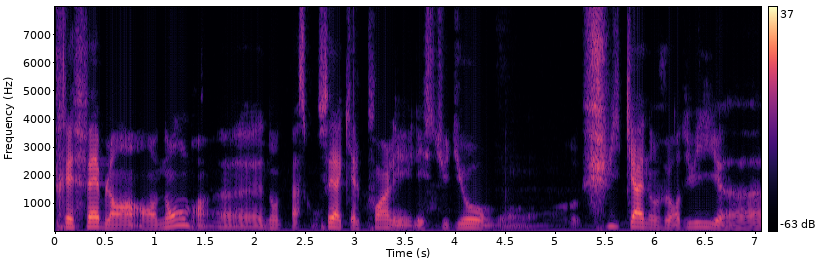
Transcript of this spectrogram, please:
très faible en, nombre, euh, donc parce qu'on sait à quel point les, studios fuient Cannes aujourd'hui euh,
